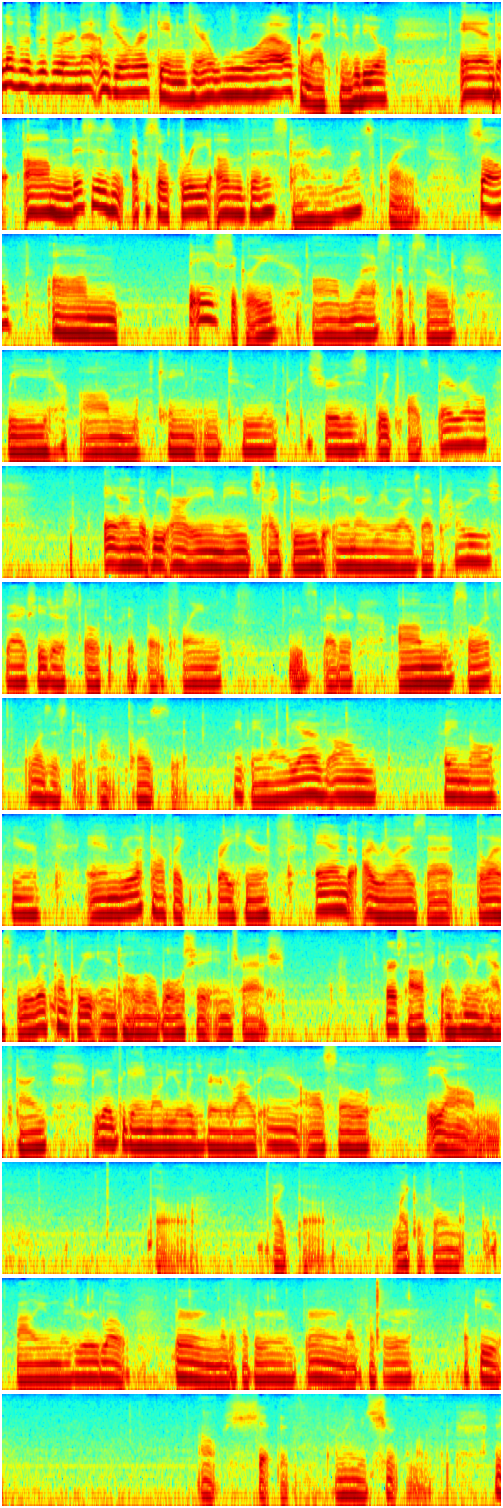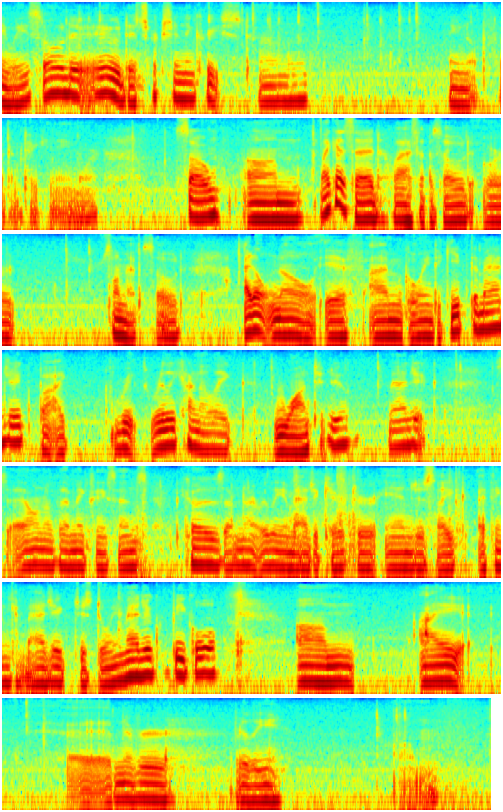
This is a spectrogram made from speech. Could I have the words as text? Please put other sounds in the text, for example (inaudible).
Hello the people internet, I'm Joe Red Gaming here. Welcome back to a video. And um this is episode 3 of the Skyrim Let's Play. So, um basically, um last episode we um came into I'm pretty sure this is Bleak Falls Barrow. And we are a mage type dude and I realized I probably should actually just both equip both flames. These better. Um, so let's, what does this do? Uh, close it. Hey, Faendal. We have, um, Faendal here, and we left off, like, right here, and I realized that the last video was complete in total bullshit and trash. First off, you can hear me half the time, because the game audio is very loud, and also, the, um, the, like, the microphone volume was really low. Burn, motherfucker. Burn, motherfucker. Fuck you. Oh, shit. I'm not even shooting the motherfucker. Anyway, so, the, destruction increased. Um, don't know what the fuck I'm taking anymore. So, um, like I said last episode, or some episode, I don't know if I'm going to keep the magic, but I re really kind of, like, want to do magic. So I don't know if that makes any sense because I'm not really a magic character and just like I think magic just doing magic would be cool. Um I have never really um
